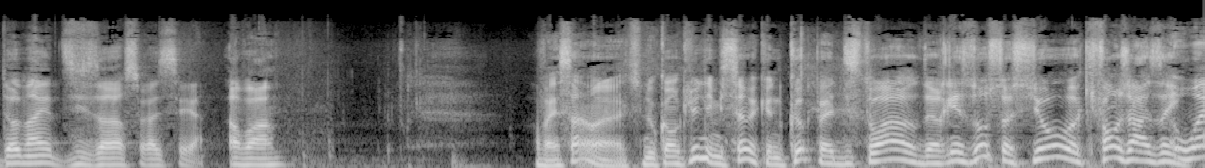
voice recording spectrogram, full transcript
Demain, 10 h sur LCA. Au revoir. Vincent, euh, tu nous conclus l'émission avec une coupe d'histoires de réseaux sociaux euh, qui font jaser. Oui,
